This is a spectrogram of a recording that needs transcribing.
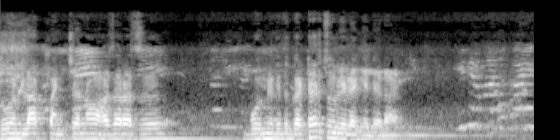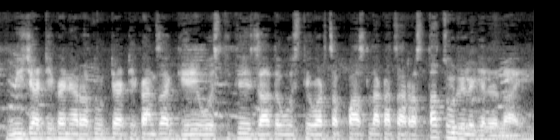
दोन लाख पंच्याण्णव हजाराचं भूमिगत गटर चोरीला गेलेलं आहे. मी ज्या ठिकाणी राहतो त्या ठिकाणचा गिरे वस्ती ते जाधव वस्तीवरचा पाच लाखाचा रस्ता चोरीला गेलेला आहे.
